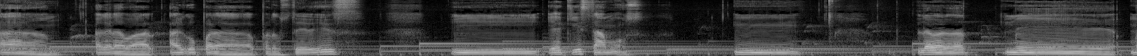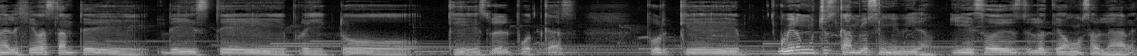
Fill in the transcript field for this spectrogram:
a, grabar algo para, ustedes y, aquí estamos. La verdad me, alejé bastante de, este proyecto que es lo del podcast porque hubieron muchos cambios en mi vida y eso es de lo que vamos a hablar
